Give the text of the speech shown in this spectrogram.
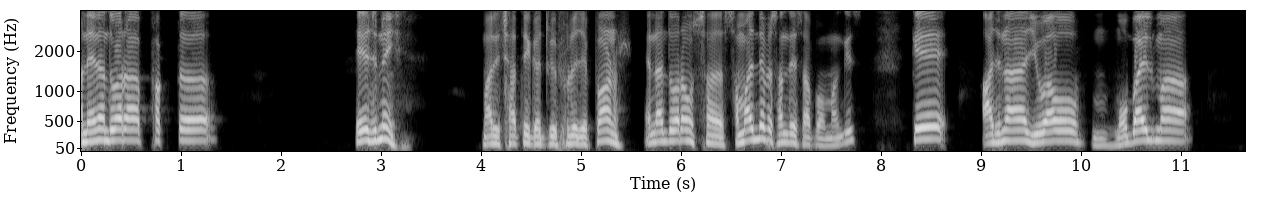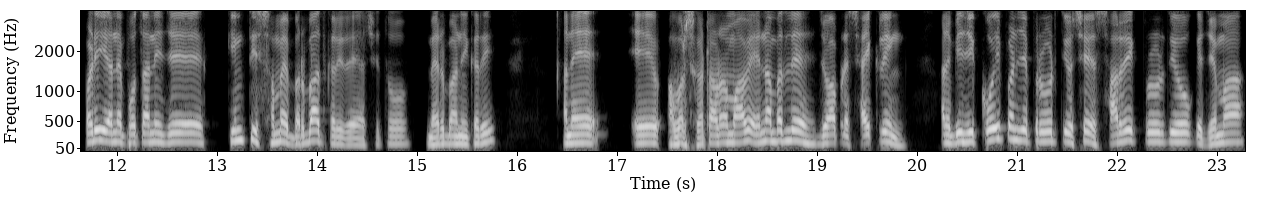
અને એના દ્વારા ફક્ત એ જ નહીં, મારી છાતી ગજગજ ફૂલે છે. પણ એના દ્વારા હું સમાજને પણ સંદેશ આપવા માંગીશ કે આજના યુવાઓ મોબાઈલમાં પડી અને પોતાની જે કિંમતી સમય બરબાદ કરી રહ્યા છે, તો મહેરબાની કરી અને એ અવર્સ ઘટાડવામાં આવે. એના બદલે જો આપણે સાયકલિંગ અને બીજી કોઈ પણ જે પ્રવૃત્તિઓ છે, શારીરિક પ્રવૃત્તિઓ કે જેમાં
